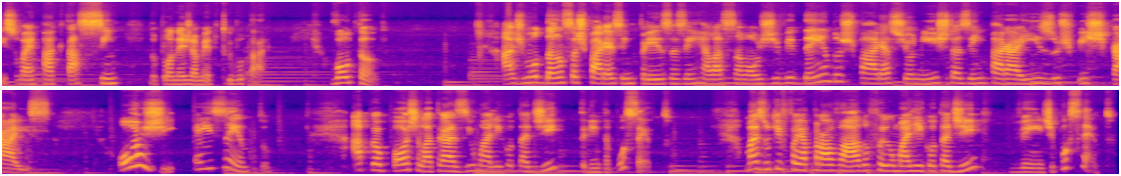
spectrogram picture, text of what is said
Isso vai impactar sim no planejamento tributário. Voltando. As mudanças para as empresas em relação aos dividendos para acionistas em paraísos fiscais. Hoje é isento. A proposta ela trazia uma alíquota de 30%. Mas o que foi aprovado foi uma alíquota de 20%.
